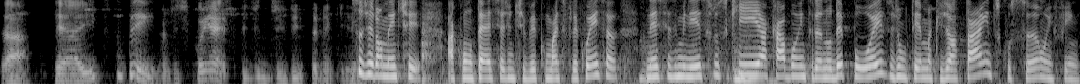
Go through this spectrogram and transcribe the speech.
Tá. Até aí, tudo bem. A gente conhece pedido de vista aqui. Isso geralmente acontece, a gente vê com mais frequência, nesses ministros que acabam entrando depois de um tema que já está em discussão, enfim,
